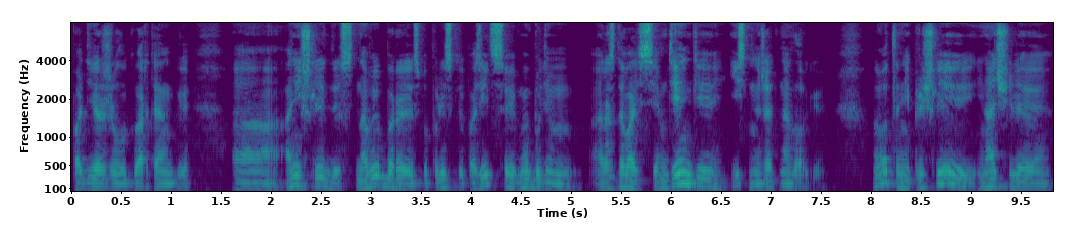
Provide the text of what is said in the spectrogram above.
поддерживал, Квартенго, они шли на выборы с популистской позицией. Мы будем раздавать всем деньги и снижать налоги. Ну вот они пришли и начали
